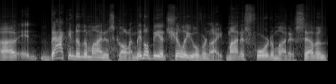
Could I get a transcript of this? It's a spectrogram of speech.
uh, back into the minus column. It'll be a chilly overnight, minus four to minus seven.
